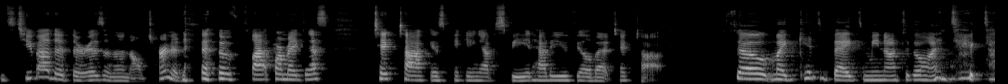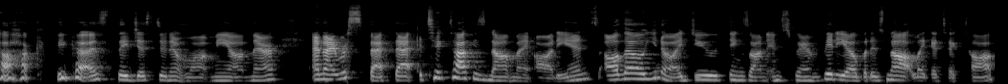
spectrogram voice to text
It's too bad that there isn't an alternative platform. I guess TikTok is picking up speed. How do you feel about TikTok? So my kids begged me not to go on TikTok because they just didn't want me on there. And I respect that. TikTok is not my audience. Although, you know, I do things on Instagram video, but it's not like a TikTok.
